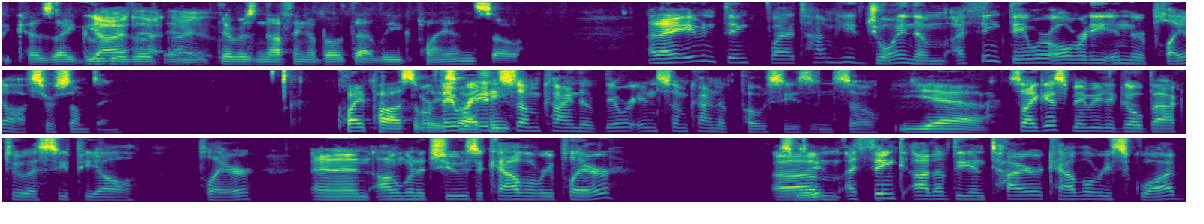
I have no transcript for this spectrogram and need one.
because i Yeah, googled I- it and I- there was nothing about that league planned so. And I even think by the time he joined them, I think they were already in their playoffs or something, quite possibly. Or they so were I in think, some kind of they were in some kind of postseason. So, yeah. So I guess maybe to go back to a CPL player, and I'm going to choose a cavalry player. Um, I think out of the entire cavalry squad,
